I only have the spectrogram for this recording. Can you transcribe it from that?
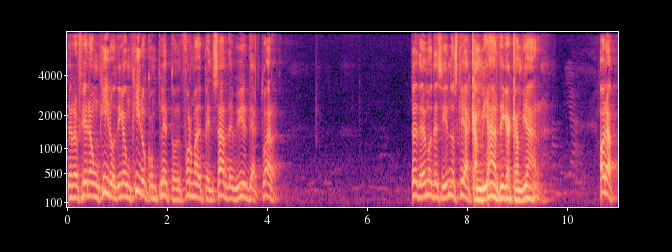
se refiere a un giro, diga un giro completo de forma de pensar, de vivir, de actuar. Entonces debemos decidirnos que a cambiar, diga cambiar. Ahora,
